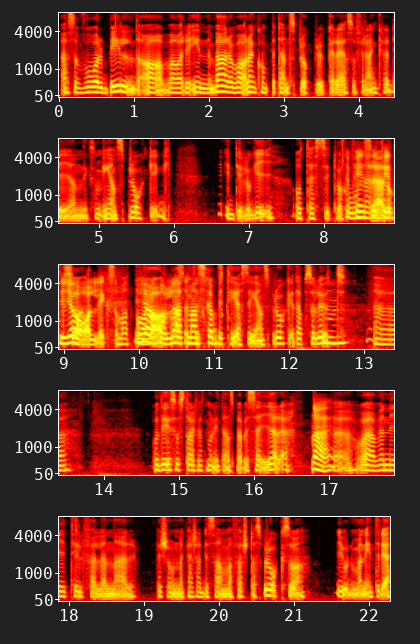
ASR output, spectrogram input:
alltså vår bild av vad det innebär att vara en kompetent språkbrukare är så förankrad i en liksom, enspråkig ideologi. Och Det testsituationer finns är ett också... ideal liksom att bara ja, hålla att sig man till ska svenska. bete sig enspråkigt, absolut. Mm. Eh, och det är så starkt att man inte ens behöver säga det. Eh, och även i tillfällen när personerna kanske hade samma första språk så gjorde man inte det.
